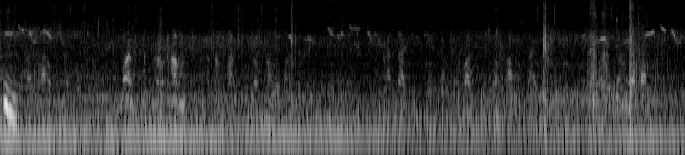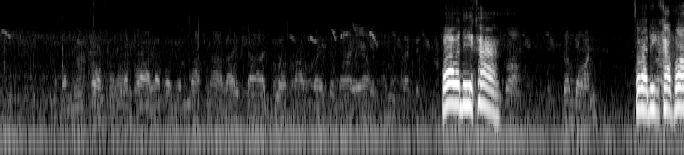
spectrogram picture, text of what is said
พ่อสวัสดีค่ะ สวัสดีค่ะพ่อ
